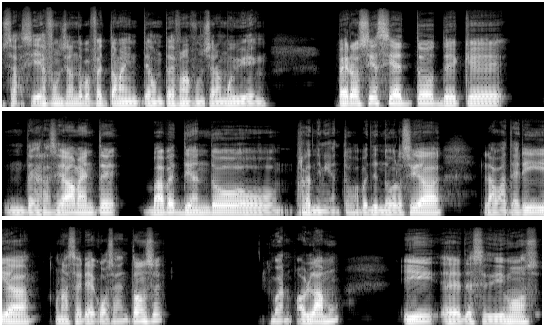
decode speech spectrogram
o sea, sigue funcionando perfectamente, es un teléfono que funciona muy bien, pero sí es cierto de que desgraciadamente va perdiendo rendimiento, va perdiendo velocidad, la batería, una serie de cosas. Entonces, bueno, hablamos y eh, decidimos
